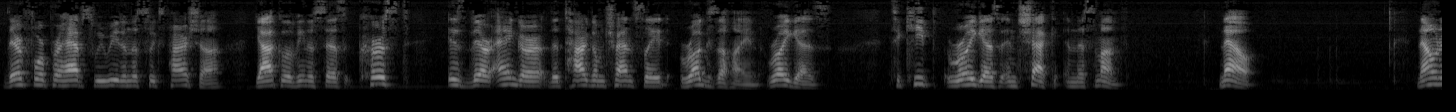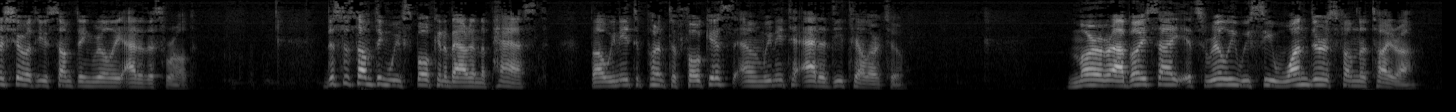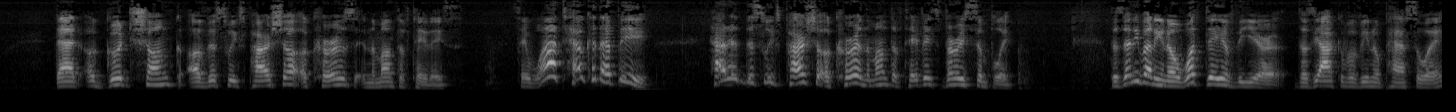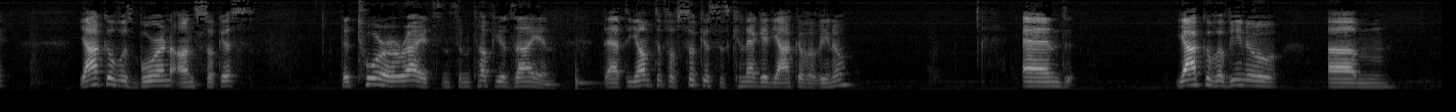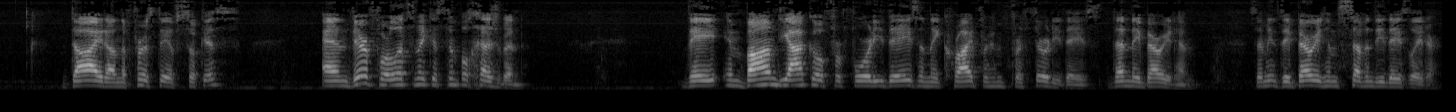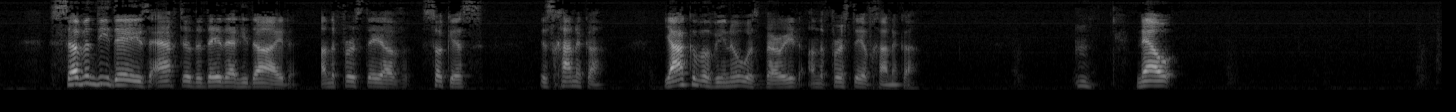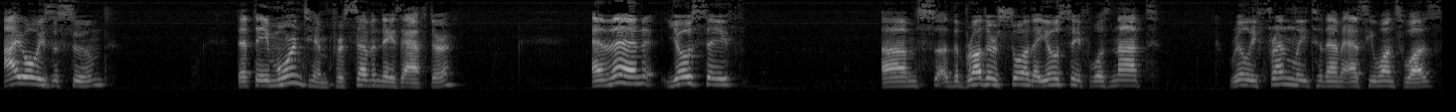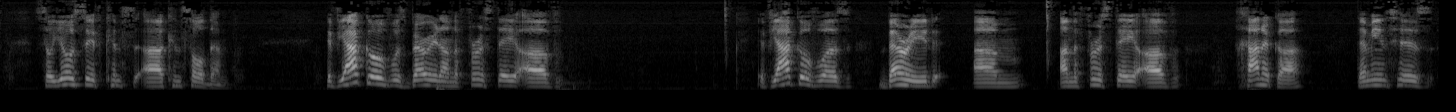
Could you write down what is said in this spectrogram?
Therefore, perhaps we read in this week's parsha, Yaakov Avinu says, "Cursed is their anger." The Targum translate rugzahain, roigez, to keep roigez in check in this month. Now, now I want to share with you something really out of this world. This is something we've spoken about in the past, but we need to put into focus and we need to add a detail or two. Rabbi it's really, we see wonders from the Torah. That a good chunk of this week's parsha occurs in the month of Teves. Say, what? How could that be? How did this week's parsha occur in the month of Teves? Very simply. Does anybody know what day of the year does Yaakov Avinu pass away? Yaakov was born on Sukkot. The Torah writes in Simtaf Yud Zayin that the Yom Tov of Sukkot is connected Yaakov Avinu. And Yaakov Avinu um, died on the first day of Sukkot, and therefore, let's make a simple cheshbon. They embalmed Yaakov for 40 days, and they cried for him for 30 days. Then they buried him. So that means they buried him 70 days later. 70 days after the day that he died, on the first day of Sukkot, is Chanukah. Yaakov Avinu was buried on the first day of Chanukah. now, I always assumed that they mourned him for seven days after, and then Yosef, um, so the brothers saw that Yosef was not really friendly to them as he once was, so Yosef cons- uh, consoled them. If Yaakov was buried on the first day of, if Yaakov was buried um, on the first day of Hanukkah, that means his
